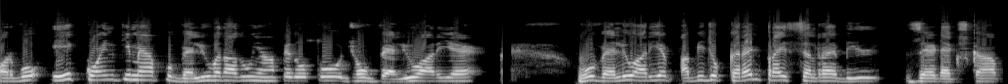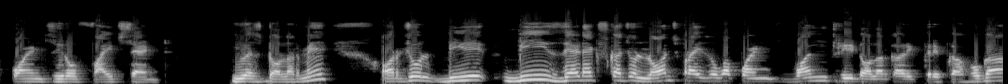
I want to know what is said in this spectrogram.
और वो एक कॉइन की मैं आपको वैल्यू बता दू यहाँ पे दोस्तों, जो वैल्यू आ रही है, वो वैल्यू आ रही है, अभी जो करंट प्राइस चल रहा है बी जेड एक्स का point zero five cent US dollar में, और जो बी बी जेड एक्स का जो लॉन्च प्राइस होगा पॉइंट वन थ्री डॉलर का करीब का होगा।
